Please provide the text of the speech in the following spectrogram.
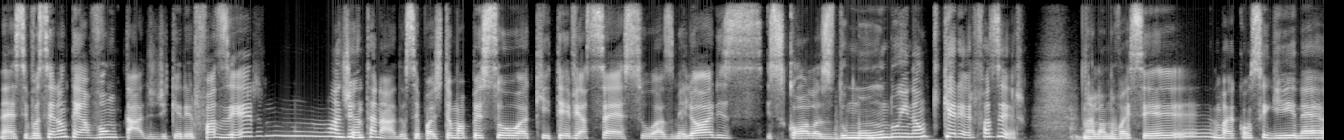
Né? Se você não tem a vontade de querer fazer, não adianta nada. Você pode ter uma pessoa que teve acesso às melhores escolas do mundo e não querer fazer. Ela não vai ser, não vai conseguir, né,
